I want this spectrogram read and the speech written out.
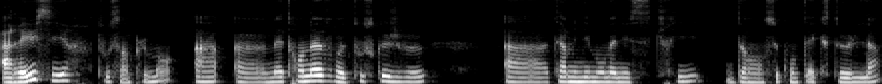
à réussir, tout simplement, à euh, mettre en œuvre tout ce que je veux, à terminer mon manuscrit dans ce contexte-là,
